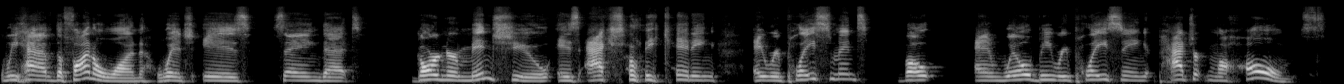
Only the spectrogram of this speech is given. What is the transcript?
we have the final one, which is saying that Gardner Minshew is actually getting a replacement vote and will be replacing Patrick Mahomes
